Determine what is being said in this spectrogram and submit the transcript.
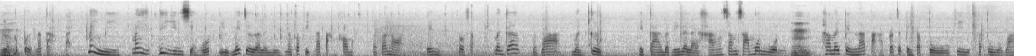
อืมเราก็เปิดหน้าต่างไป ไม่มีไม่ได้ยินเสียงรถหรือไม่เจออะไรเลยแล้วก็ปิดหน้าต่างเข้ามา แล้วก็นอนเล่นโทรศัพท์มันก็แบบว่าเหมือนเกิดเหตุการณ์แบบนี้หลาย ๆ ครั้ง ซ้ำๆวนๆอืมถ้าไม่เป็นหน้าต่างก็จะเป็นประตูพี่ประตูแบบว่า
